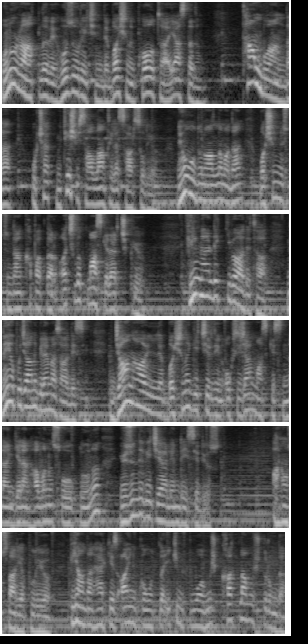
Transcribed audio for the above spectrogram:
Bunun rahatlığı ve huzuru içinde başını koltuğa yasladın. Tam bu anda uçak müthiş bir sallantıyla sarsılıyor. Ne olduğunu anlamadan başının üstünden kapaklar açılıp maskeler çıkıyor. Filmlerdeki gibi adeta ne yapacağını bilemez haldesin. Can haliyle başına geçirdiğin oksijen maskesinden gelen havanın soğukluğunu yüzünde ve ciğerlerinde hissediyorsun. Anonslar yapılıyor. Bir yandan herkes aynı komutla iki büklüm olmuş, katlanmış durumda.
